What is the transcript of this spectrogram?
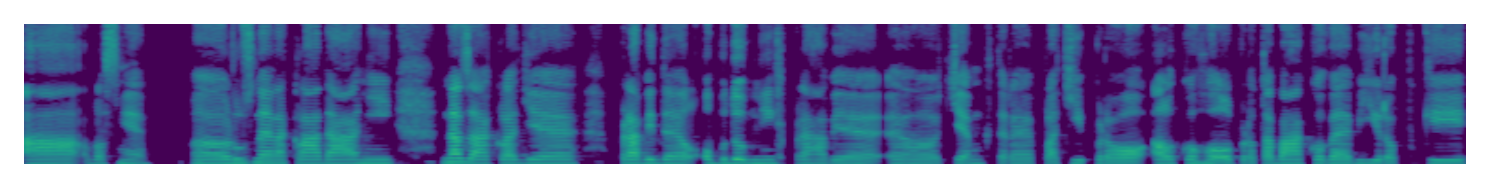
a vlastně Eh, různé nakládání na základě pravidel obdobných právě eh, těm, které platí pro alkohol, pro tabákové výrobky,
